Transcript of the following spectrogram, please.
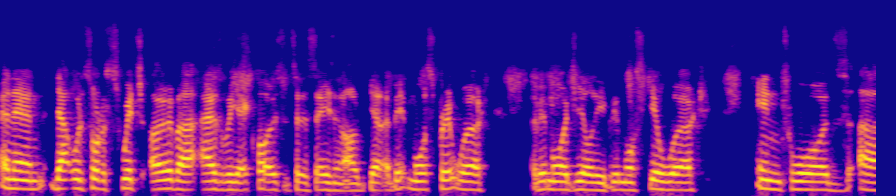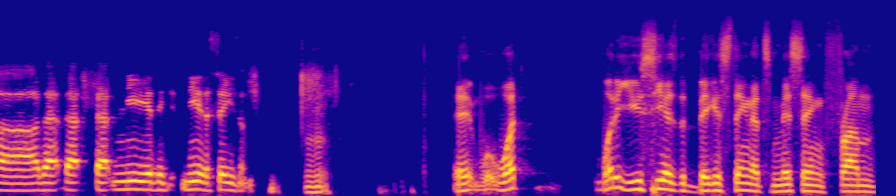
And then that would sort of switch over as we get closer to the season. I'll get a bit more sprint work, a bit more agility, a bit more skill work in towards uh, that that that near the near the season. Mm-hmm. It, what what do you see as the biggest thing that's missing from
